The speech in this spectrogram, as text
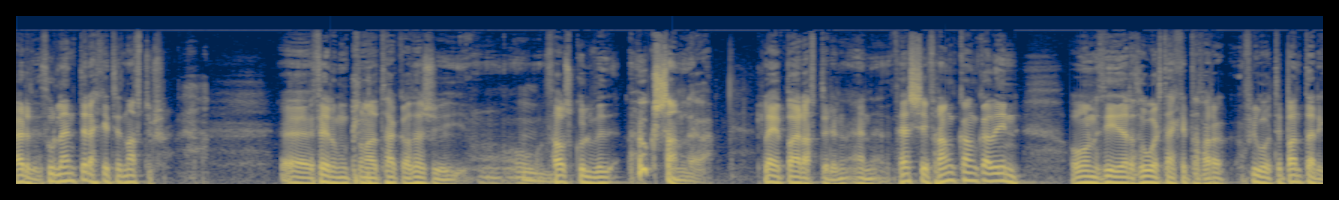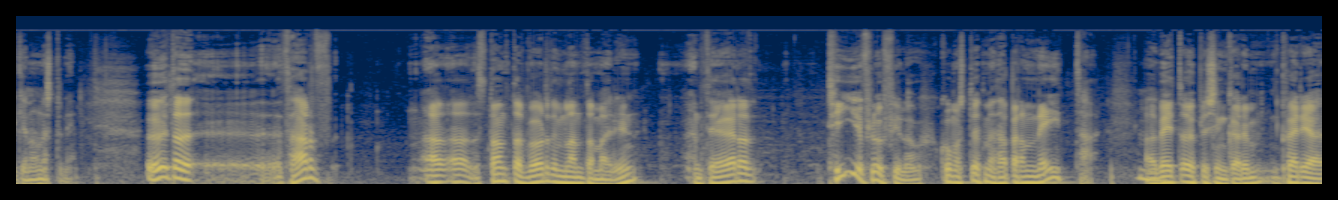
Herðu, þú lendir ekki til naftur uh, fyrir hún að taka á þessu og mm. þá skulum við hugsanlega hleypa þér aftur en þessi framgangaðinn og hún þýðir að þú ert ekkert að fara að fljúa til bandaríkina á næstunni. Auðvitað uh, þarf að, að standa vörðum landamærin en þegar að tíu flugfélag komast upp með það bara neyta mm. að veita upplýsingar um hverja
